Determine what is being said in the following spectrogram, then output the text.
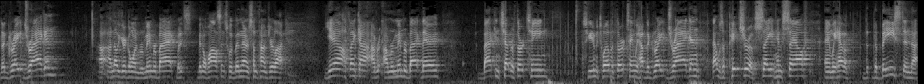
the great dragon I, I know you're going to remember back, but it's been a while since we've been there, and sometimes you're like, yeah, I think I, I, I remember back there. Back in chapter 13, excuse me, 12 and 13, we have the great dragon. That was a picture of Satan himself. And we have a, the, the, beast and the,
